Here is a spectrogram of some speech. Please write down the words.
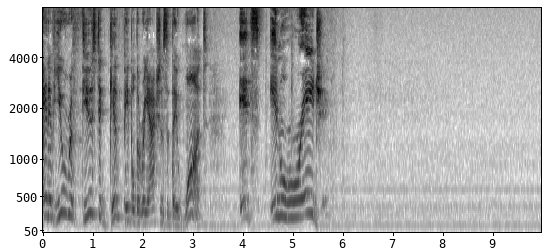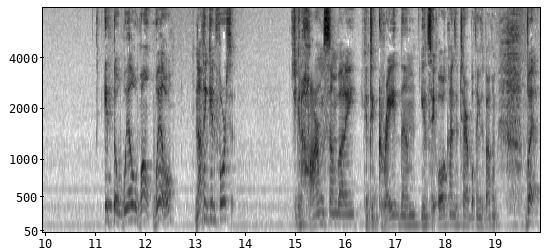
And if you refuse to give people the reactions that they want, it's enraging. If the will won't will, nothing can force it. So you can harm somebody, you can degrade them, you can say all kinds of terrible things about them, but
